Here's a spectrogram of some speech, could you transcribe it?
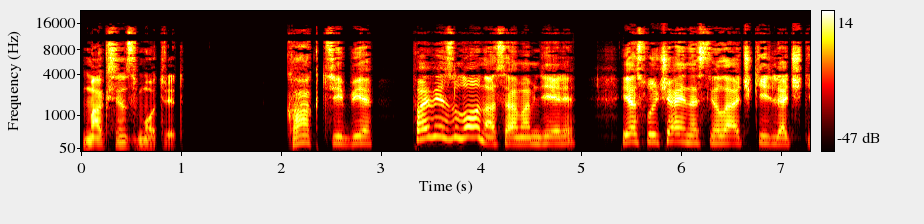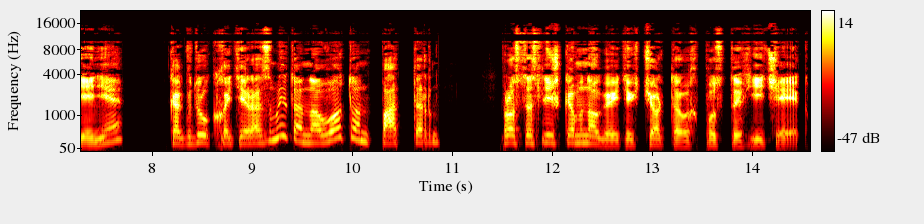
Максин смотрит. «Как тебе повезло на самом деле. Я случайно сняла очки для чтения, как вдруг хоть и размыто, но вот он паттерн. Просто слишком много этих чертовых пустых ячеек.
